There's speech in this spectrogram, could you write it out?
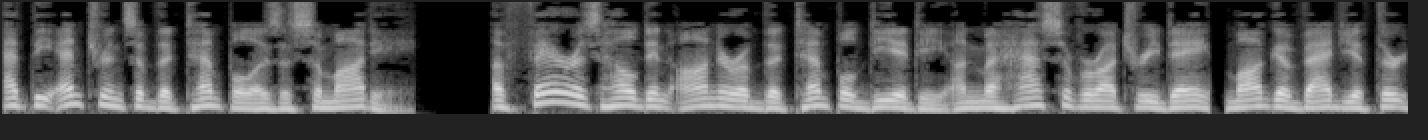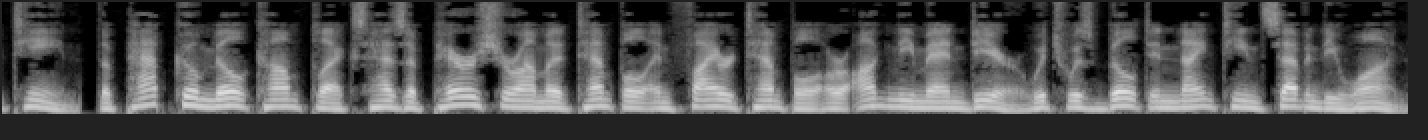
At the entrance of the temple is a samadhi. A fair is held in honor of the temple deity on Mahasivaratri Day, Magha Vadya 13. The Papco Mill complex has a Parashurama temple and fire temple or Agni Mandir which was built in 1971.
